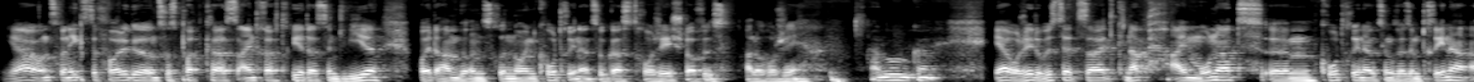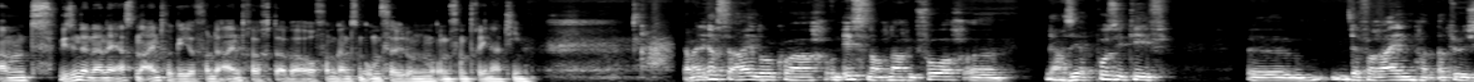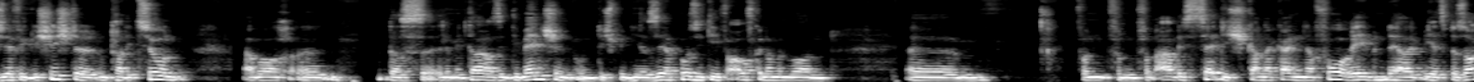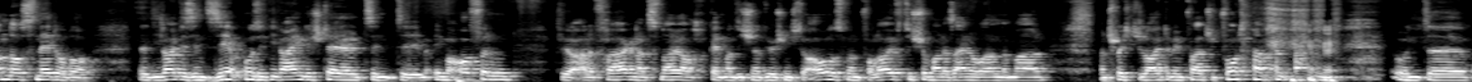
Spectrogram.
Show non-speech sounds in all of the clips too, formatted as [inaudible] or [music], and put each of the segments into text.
Ja, unsere nächste Folge unseres Podcasts Eintracht Trier, das sind wir. Heute haben wir unseren neuen Co-Trainer zu Gast, Roger Stoffels. Hallo Roger. Hallo Luca. Ja, Roger, du bist jetzt seit knapp einem Monat ähm, Co-Trainer bzw. im Traineramt. Wie sind denn deine ersten Eindrücke hier von der Eintracht, aber auch vom ganzen Umfeld und, und vom Trainerteam? Ja, mein erster Eindruck war und ist noch nach wie vor äh, ja, sehr positiv ähm, der Verein hat natürlich sehr viel Geschichte und Tradition, aber auch äh, das Elementare sind die Menschen und ich bin hier sehr positiv aufgenommen worden. Ähm, von, von, von A bis Z, ich kann da keinen hervorheben, der jetzt besonders nett oder äh, die Leute sind sehr positiv eingestellt, sind äh, immer offen für alle Fragen. Als Neuer kennt man sich natürlich nicht so aus. Man verläuft sich schon mal das eine oder andere Mal. Man spricht die Leute mit dem falschen Vornamen an. [laughs] Und äh,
